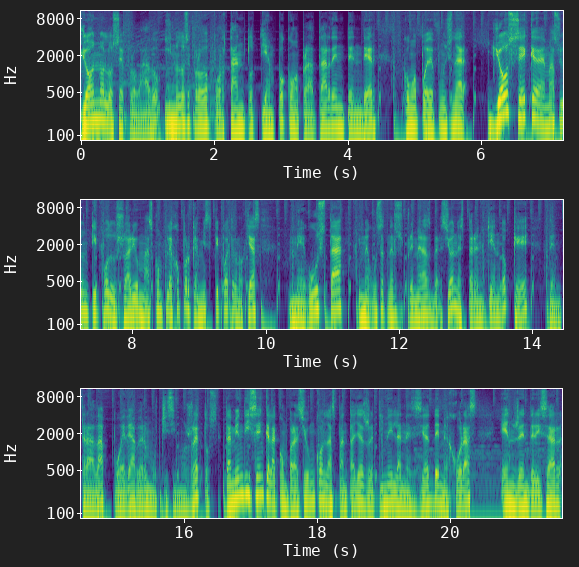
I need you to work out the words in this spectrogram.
yo no los he probado y no los he probado por tanto tiempo como para tratar de entender cómo puede funcionar. Yo sé que además soy un tipo de usuario más complejo porque a mí este tipo de tecnologías me gusta y me gusta tener sus primeras versiones, pero entiendo que de entrada puede haber muchísimos retos. También dicen que la comparación con las pantallas retina y la necesidad de mejoras en renderizar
